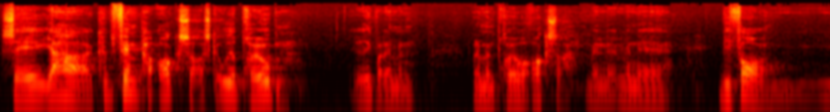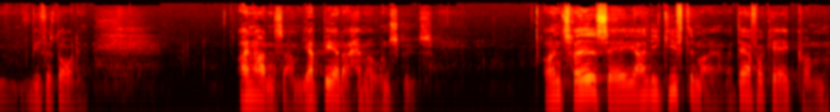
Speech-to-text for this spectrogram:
sagde, jeg har købt fem par okser og skal ud og prøve dem. Jeg ved ikke, hvordan man, hvordan man prøver okser, men, øh, men øh, vi, får, vi forstår det. Og han har den samme. Jeg beder dig han mig undskyldt. Og en tredje sagde, jeg har lige giftet mig, og derfor kan jeg ikke komme.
